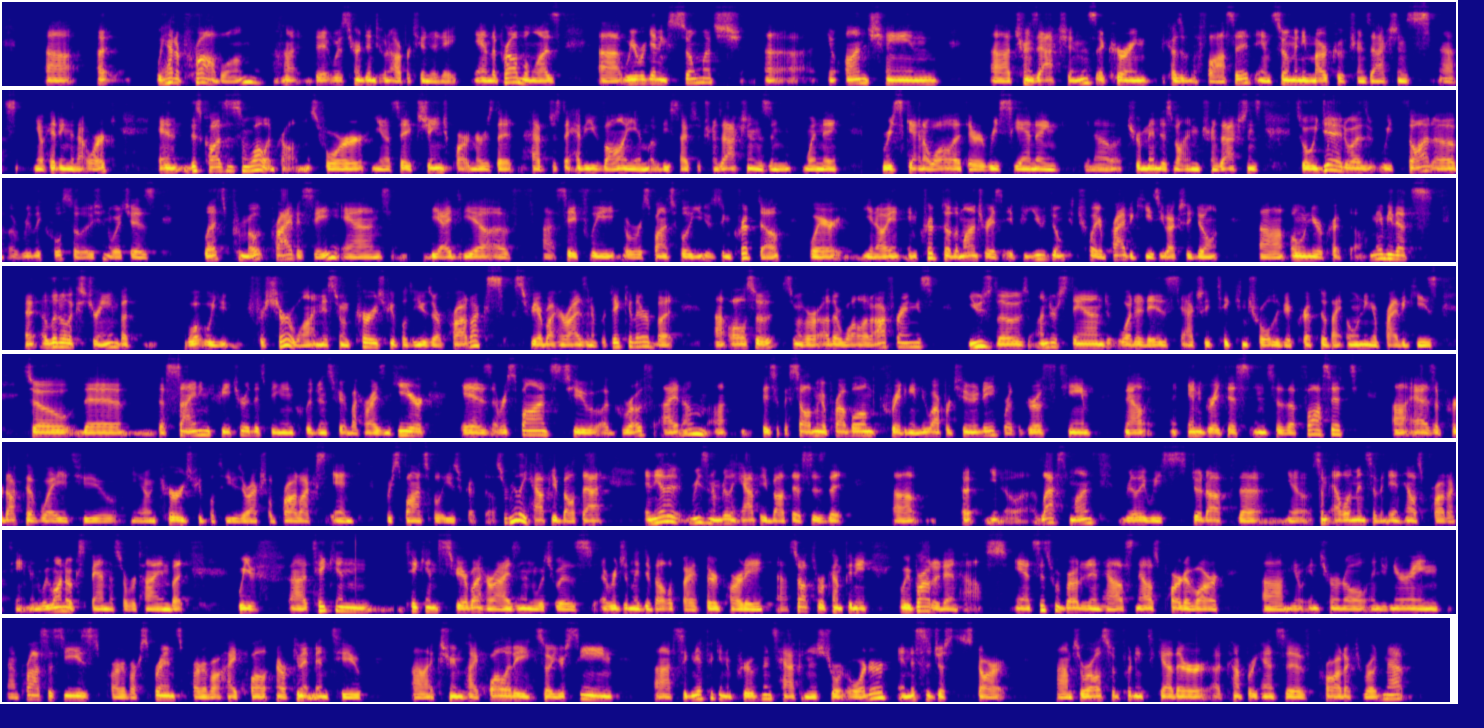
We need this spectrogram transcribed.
uh, a, we had a problem uh, that was turned into an opportunity, and the problem was uh, we were getting so much uh, you know on-chain uh, transactions occurring because of the faucet, and so many microtransactions uh, you know hitting the network and this causes some wallet problems for, you know, say exchange partners that have just a heavy volume of these types of transactions. And when they rescan a wallet, they're rescanning, you know, a tremendous volume of transactions. So what we did was we thought of a really cool solution, which is let's promote privacy and the idea of uh, safely or responsibly using crypto where you know in, in, crypto the mantra is if you don't control your private keys you actually don't uh, own your crypto maybe that's a, a, little extreme but what we for sure want is to encourage people to use our products, Sphere by Horizen in particular, but uh, also some of our other wallet offerings. Use those, understand what it is to actually take control of your crypto by owning your private keys. So the the signing feature that's being included in Sphere by Horizen here is a response to a growth item, uh, basically solving a problem, creating a new opportunity where the growth team can now integrate this into the faucet uh, as a productive way to you know encourage people to use our actual products and responsibly use crypto. So really happy about that. And the other reason I'm really happy about this is that uh, uh, you know last month really we stood up the you know some elements of an in-house product team, and we want to expand this over time, but. We've uh, taken taken Sphere by Horizen, which was originally developed by a third-party uh, software company, and we brought it in-house. And since we brought it in-house, now as part of our um, you know, internal engineering uh, processes, part of our sprints, part of our high quality, our commitment to uh, extreme high quality. So you're seeing uh, significant improvements happen in short order, and this is just the start. Um, so we're also putting together a comprehensive product roadmap,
